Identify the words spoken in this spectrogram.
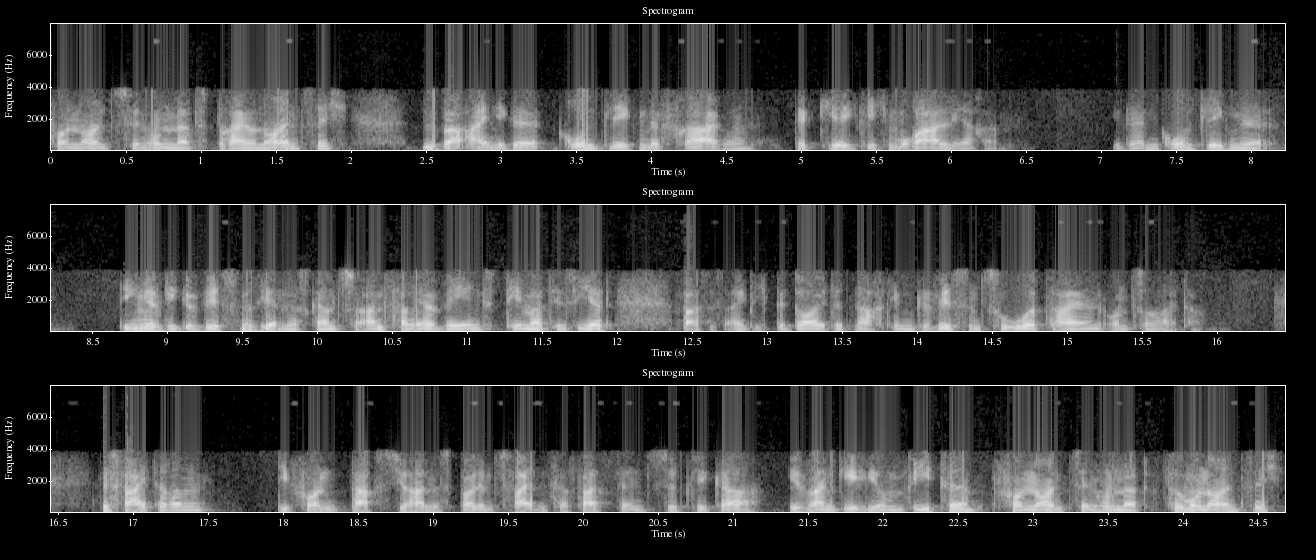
von 1993, über einige grundlegende Fragen der kirchlichen Morallehre. Hier werden grundlegende Dinge wie Gewissen, Sie hatten das ganz zu Anfang erwähnt, thematisiert, was es eigentlich bedeutet, nach dem Gewissen zu urteilen und so weiter. Des Weiteren die von Papst Johannes Paul II. verfasste Enzyklika Evangelium Vitae von 1995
